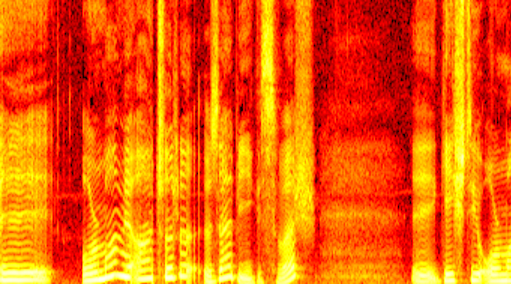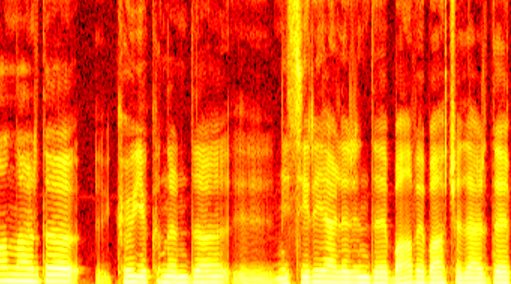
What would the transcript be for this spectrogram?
Ee, orman ve ağaçlara özel bir ilgisi var. Ee, geçtiği ormanlarda, köy yakınlarında, e, mesire yerlerinde, bağ ve bahçelerde,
